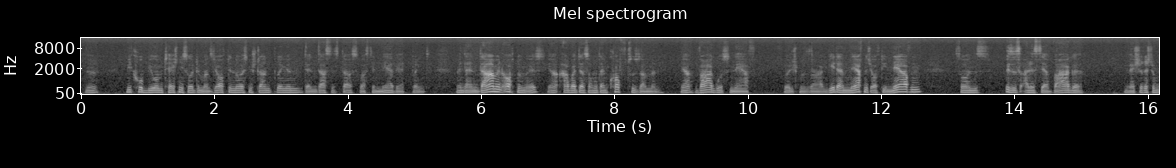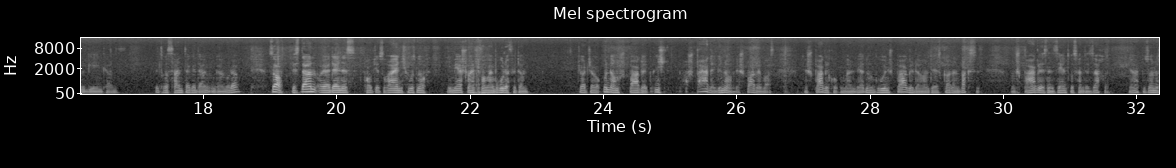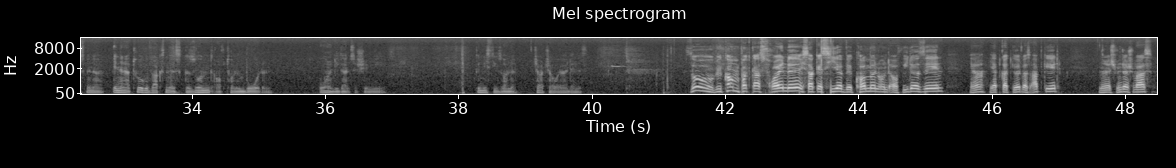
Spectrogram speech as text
Ne? Mikrobiomtechnisch sollte man sich auf den neuesten Stand bringen, denn das ist das, was den Mehrwert bringt. Wenn dein Darm in Ordnung ist, ja, arbeitet das auch mit deinem Kopf zusammen. Ja, Vagusnerv, würde ich mal sagen. Geh deinem Nerv nicht auf die Nerven, sonst ist es alles sehr vage, in welche Richtung du gehen kannst. Interessanter Gedankengang, oder? So, bis dann, euer Dennis. Haut jetzt rein. Ich muss noch die Meerschweinchen von meinem Bruder füttern. Ciao, ciao. Und am Spargel. Nicht oh, Spargel, genau, der Spargel war's. Der Spargel, gucken mal. Der hat noch einen grünen Spargel da und der ist gerade am Wachsen. Und Spargel ist eine sehr interessante Sache. Ja? Besonders wenn er in der Natur gewachsen ist, gesund, auf tollem Boden. Ohne die ganze Chemie. Genießt die Sonne. Ciao, ciao, euer Dennis. So, willkommen, Podcast-Freunde. Ich sage jetzt hier willkommen und auf Wiedersehen. Ja, ihr habt gerade gehört, was abgeht. Ne, ich wünsche euch was.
